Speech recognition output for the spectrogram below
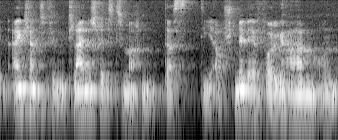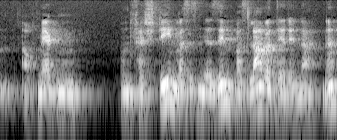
Den Einklang zu finden, kleine Schritte zu machen, dass die auch schnelle Erfolge haben und auch merken und verstehen, was ist denn der Sinn, was labert der denn da? Ne? Mhm.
